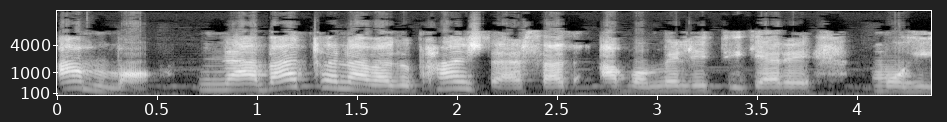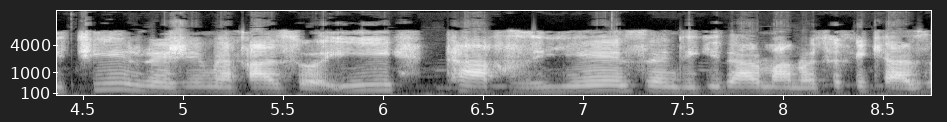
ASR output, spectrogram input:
اما 90 تا 95 درصد عوامل دیگر محیطی رژیم غذایی تغذیه زندگی در مناطقی که از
